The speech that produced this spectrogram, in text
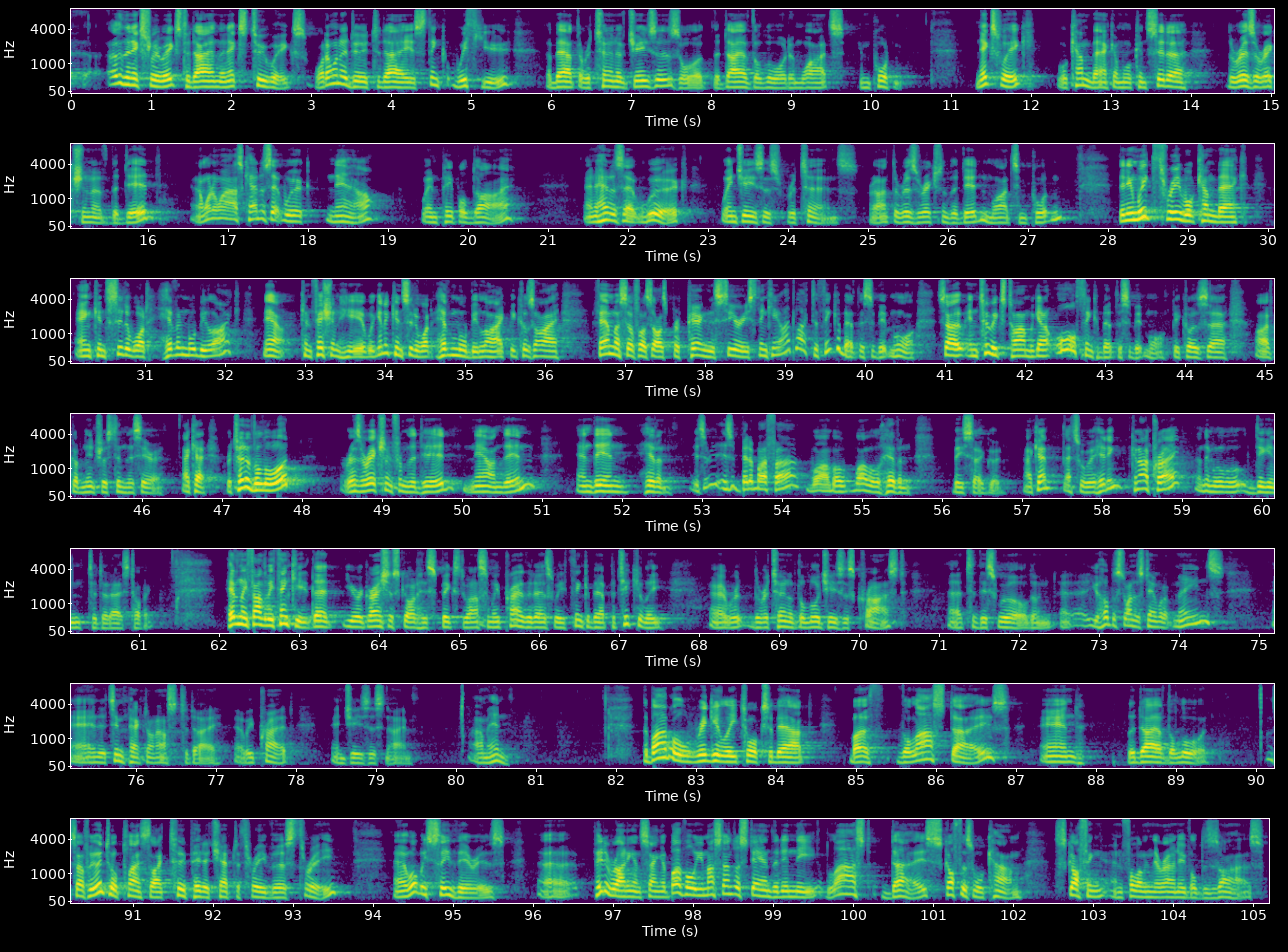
over the next three weeks, today and the next two weeks, what I want to do today is think with you about the return of Jesus or the day of the Lord and why it's important. Next week, we'll come back and we'll consider the resurrection of the dead. And I want to ask how does that work now when people die? And how does that work when Jesus returns? Right? The resurrection of the dead and why it's important. Then in week three, we'll come back and consider what heaven will be like. Now, confession here, we're going to consider what heaven will be like because I found myself as I was preparing this series thinking, I'd like to think about this a bit more. So, in two weeks' time, we're going to all think about this a bit more because uh, I've got an interest in this area. Okay, return of the Lord, resurrection from the dead, now and then, and then heaven. Is it, is it better by far? Why will, why will heaven be so good? Okay, that's where we're heading. Can I pray? And then we'll dig into today's topic. Heavenly Father, we thank you that you're a gracious God who speaks to us, and we pray that as we think about particularly uh, re- the return of the Lord Jesus Christ uh, to this world, and uh, you help us to understand what it means and its impact on us today. Uh, we pray it in Jesus' name. Amen. The Bible regularly talks about both the last days and the day of the Lord. So if we went to a place like 2 Peter chapter 3 verse 3, uh, what we see there is uh, Peter writing and saying, above all, you must understand that in the last days, scoffers will come, scoffing and following their own evil desires.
